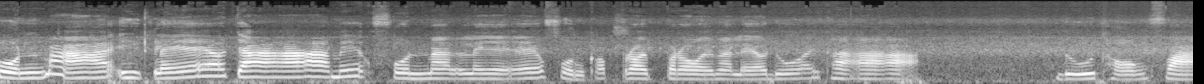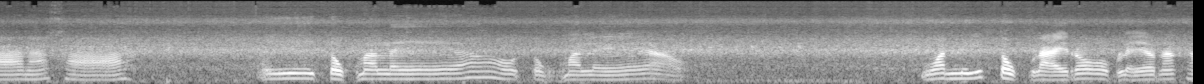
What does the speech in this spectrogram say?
ฝนมาอีกแล้วจ้า เมฆฝนมาแล้ว ฝนก็โปรยโปรยมาแล้วด้วยค่ะ ดูท้องฟ้านะคะนี่ตกมาแล้ว ตกมาแล้ว วันนี้ตกหลายรอบแล้วนะค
